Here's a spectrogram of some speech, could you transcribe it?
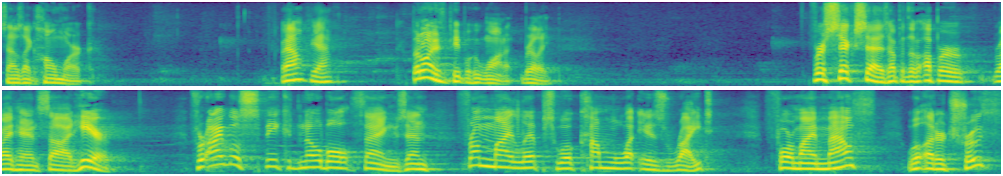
Sounds like homework. Well, yeah, but only for people who want it, really. Verse 6 says, up at the upper right hand side, here, for I will speak noble things, and from my lips will come what is right, for my mouth will utter truth.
